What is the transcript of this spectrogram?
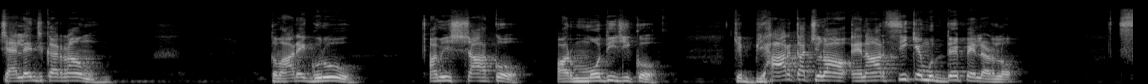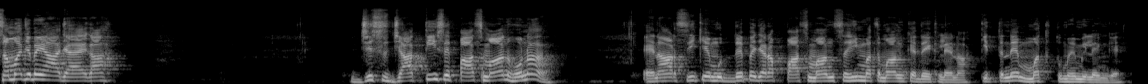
चैलेंज कर रहा हूँ। तुम्हारे गुरु अमित शाह को और मोदी जी को कि बिहार का चुनाव एनआरसी के मुद्दे पे लड़ लो। समझ में आ जाएगा। जिस जाति से पासमान हो ना, एनआरसी के मुद्दे पे जरा पासमान से ही मत मांग के देख लेना। कितने मत तुम्हें मिलेंगे।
